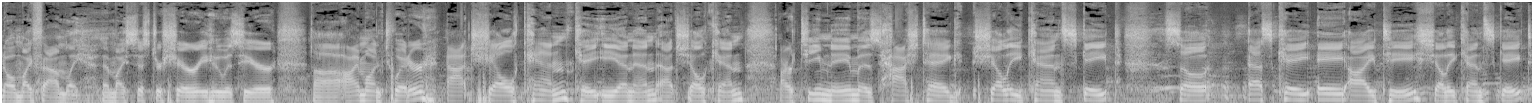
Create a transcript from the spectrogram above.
know, my family and my sister Sherry, who is here. Uh, I'm on Twitter at Shell Ken, K E N N, at Shell Ken. Our team name is hashtag Shelly Can Skate. So S K A I T, Shelly Can Skate.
